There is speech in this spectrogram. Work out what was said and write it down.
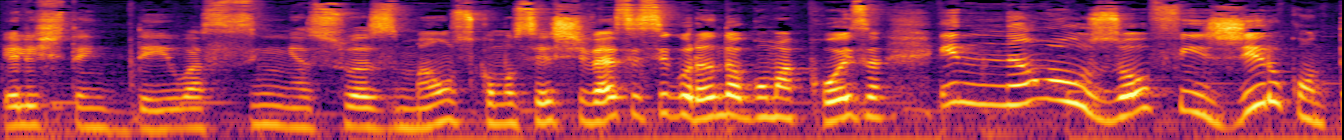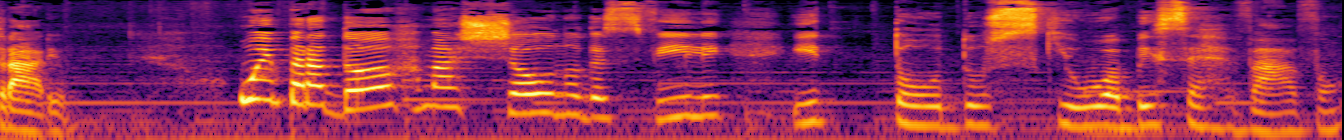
Ele estendeu assim as suas mãos como se estivesse segurando alguma coisa e não ousou fingir o contrário. O imperador marchou no desfile e todos que o observavam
